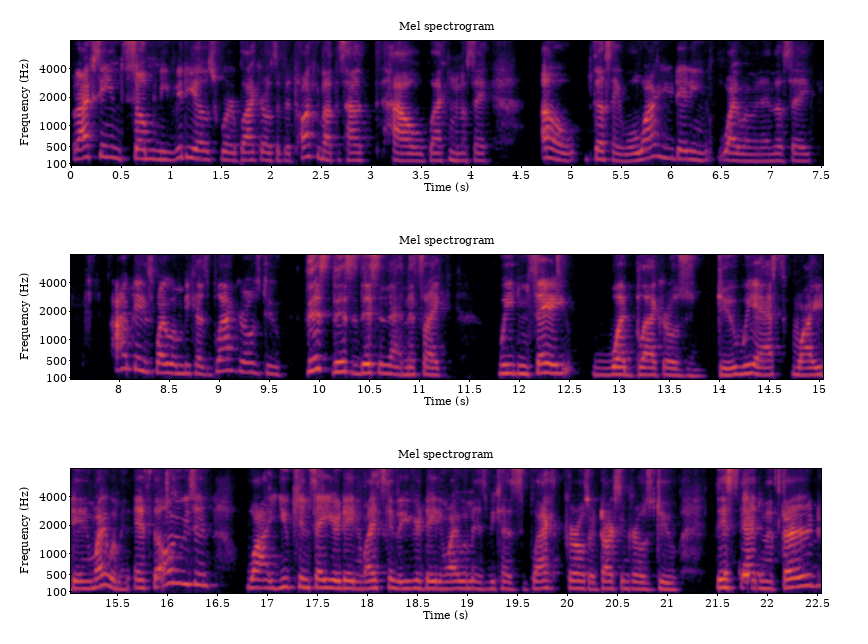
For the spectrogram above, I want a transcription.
but I've seen so many videos where black girls have been talking about this, how how black women will say, Oh, they'll say, Well, why are you dating white women? And they'll say, I'm dating white women because black girls do this, this, this, and that. And it's like, we didn't say what black girls do. We asked, why are you dating white women? If the only reason why you can say you're dating light skins or you're dating white women is because black girls or dark skinned girls do this, that, and the third,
